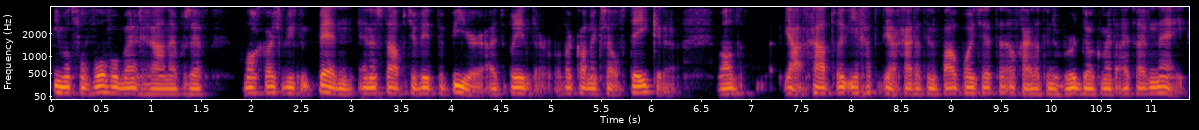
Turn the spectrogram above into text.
iemand van Volvo ben gegaan en heb gezegd, mag ik alsjeblieft een pen en een stapeltje wit papier uit de printer? Want dan kan ik zelf tekenen. Want ja, gaat, je gaat, ja, ga je dat in een PowerPoint zetten of ga je dat in een Word-document uitschrijven? Nee,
